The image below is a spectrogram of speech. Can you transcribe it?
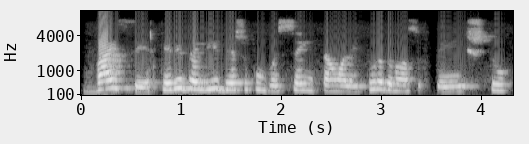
vai ser. Querida Ali, deixo com você então a leitura do nosso texto,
